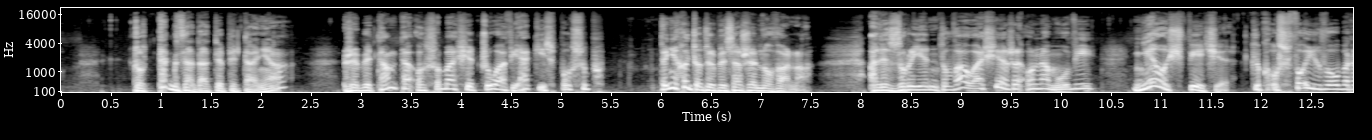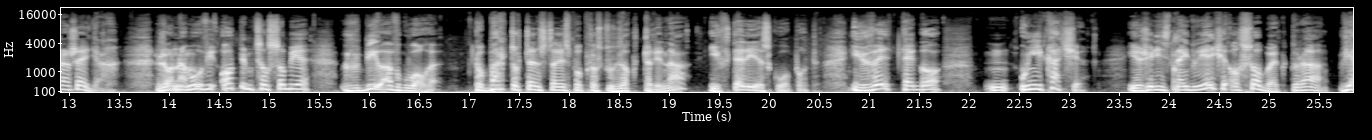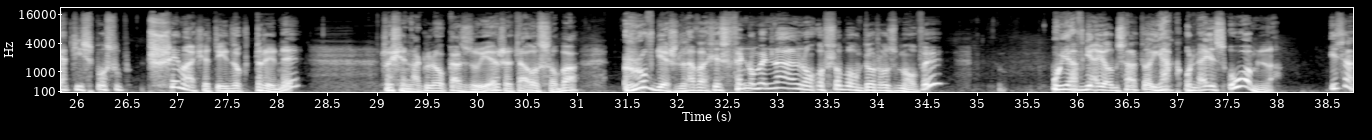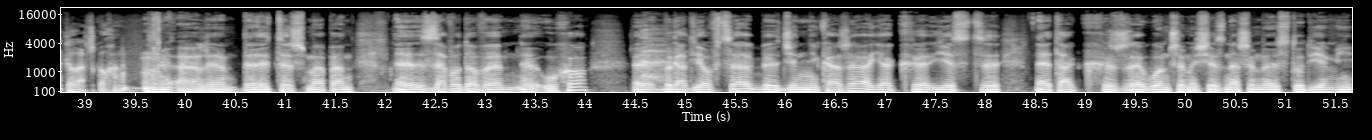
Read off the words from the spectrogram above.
to tak zada te pytania, żeby tamta osoba się czuła w jakiś sposób, to nie chodzi o to, żeby zażenowana, ale zorientowała się, że ona mówi nie o świecie, tylko o swoich wyobrażeniach, że ona mówi o tym, co sobie wbiła w głowę. To bardzo często jest po prostu doktryna i wtedy jest kłopot. I wy tego mm, unikacie. Jeżeli znajdujecie osobę, która w jakiś sposób trzyma się tej doktryny, to się nagle okazuje, że ta osoba również dla was jest fenomenalną osobą do rozmowy, ujawniająca to, jak ona jest ułomna. I za to was kocham. Ale e, też ma pan e, zawodowe e, ucho radiowca, dziennikarza, a jak jest tak, że łączymy się z naszym studiem i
